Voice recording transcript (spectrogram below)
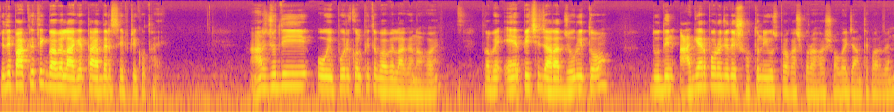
যদি প্রাকৃতিকভাবে লাগে তাদের সেফটি কোথায়? আর যদি ওই পরিকল্পিতভাবে লাগানো হয়, তবে এর পিছে যারা জড়িত, দুদিন আগের পরে যদি সত্য নিউজ প্রকাশ করা হয়, সবাই জানতে পারবেন।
